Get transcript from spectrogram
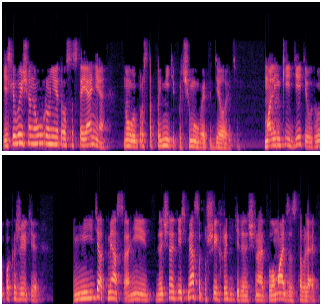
Если вы еще на уровне этого состояния, ну вы просто поймите, почему вы это делаете. Маленькие дети, вот вы покажите, не едят мясо, они начинают есть мясо, потому что их родители начинают ломать, заставлять.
